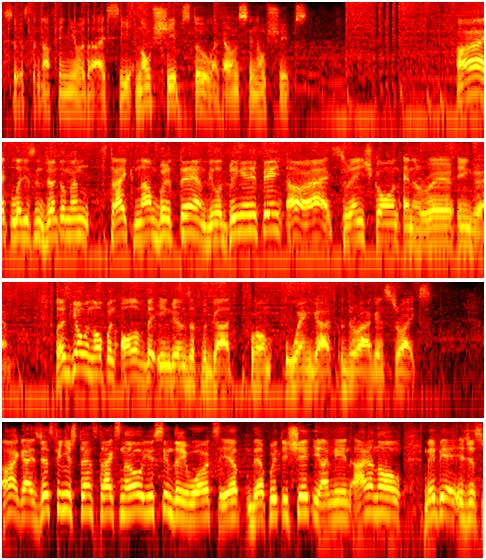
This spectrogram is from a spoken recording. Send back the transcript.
seriously, nothing new that I see. No ships too, like I don't see no ships. Alright, ladies and gentlemen, strike number 10. Will it bring anything? Alright, Strange Coin and a rare engram. Let's go and open all of the engrams that we got from Vanguard Dragon Strikes. Alright guys, just finished 10 strikes in a row, you've seen the rewards, yep, they're pretty shitty, I mean, I don't know, maybe it just,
